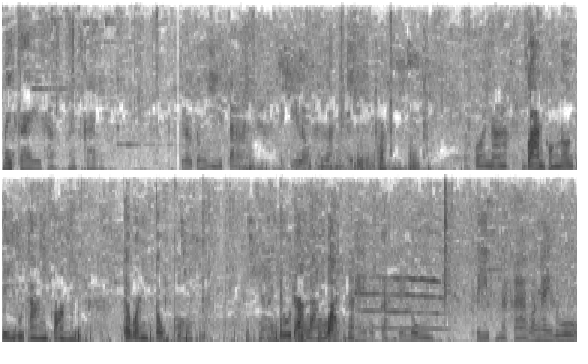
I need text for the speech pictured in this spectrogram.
ไม่ไกลค่ะ ไม่ไกล เราต้องหยีตาเมื่อกี้เราหันหลังให้ดูเพราะหน้าบ้านของเราจะอยู่ทางฝั่งตะวันตกของอยู่ด้านหลังวัดนะให้โอกาสได้ลงคลิปนะคะ ว่าไงลูก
